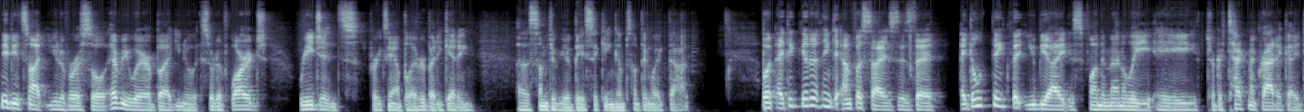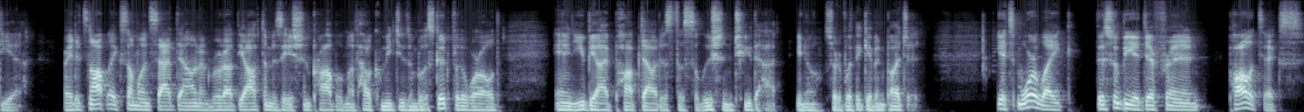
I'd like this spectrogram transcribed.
maybe it's not universal everywhere, but you know, sort of large regions, for example, everybody getting uh, some degree of basic income, something like that. But I think the other thing to emphasize is that I don't think that UBI is fundamentally a sort of technocratic idea, right? It's not like someone sat down and wrote out the optimization problem of how can we do the most good for the world, and UBI popped out as the solution to that, you know, sort of with a given budget. It's more like this would be a different politics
